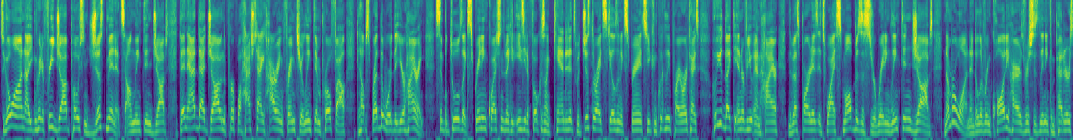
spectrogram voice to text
So go on. Uh, you can create a free job post in just minutes on LinkedIn Jobs. Then add that job in the purple hashtag hiring frame to your LinkedIn profile to help spread the word that you're hiring. Simple tools like screening questions make it easy to focus on candidates with just the right skills and experience so you can quickly prioritize who you'd like to interview and hire. The best part is it's why small businesses are rating LinkedIn jobs number one and delivering quality hires versus leading competitors.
